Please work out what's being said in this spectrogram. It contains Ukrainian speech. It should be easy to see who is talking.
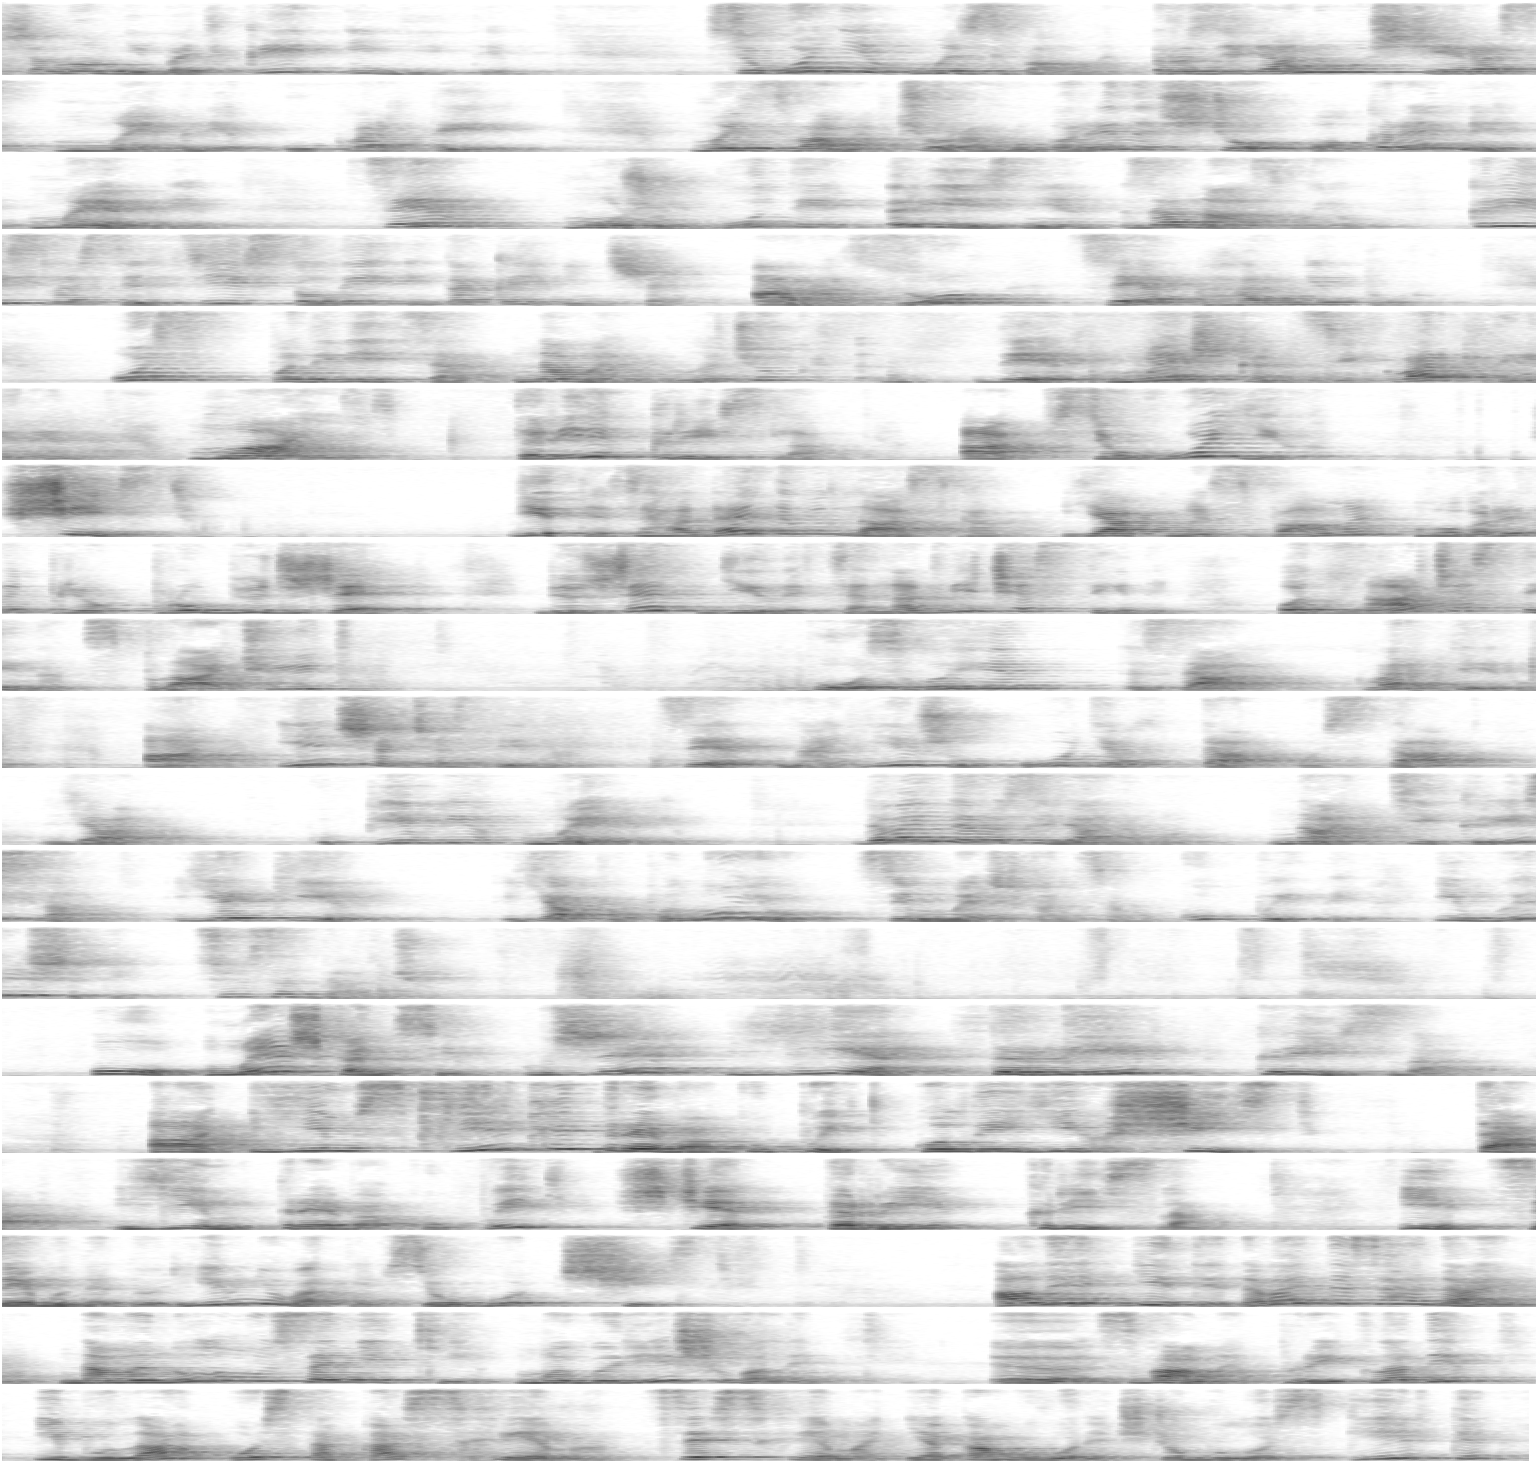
Speaker 1: шановні батьки і діти! Сьогодні ми з вами розглянемо ще раз меблі у квартирі. Ми з вами вчора говорили, що окремі меблі це можуть бути різні за назвою: крісла, стільці, столи і таке інше. А разом це гарнітур. Ось подивіться на малюночок, де мешканці квартири мають три крісла, а всього їх шість. Діти, згадайте, будь ласка, як ми з вами говорили про, про бюджет. Бюджет ділиться на дві частини. Одна частина сплачують послуги за квартиру, а інша частина це на їжу, одяг та ось так для купівлі меблів. Давайте розглянемо на ті крісла, які я пропоную цим мешканцям купити і вирішити цю задачу. У мешканців вже є три крісла. А їм скільки треба купити, коли їх шість? Так, їм треба купити ще три крісла. І це буде дорівнювати всього шість. Але, діти, давайте згадаємо, на минулому занятті ми вирішували е, з вами приклади, і була ось така схема. Це схема, яка говорить, що було скільки,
